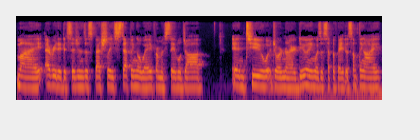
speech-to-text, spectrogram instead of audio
my everyday decisions, especially stepping away from a stable job into what Jordan and I are doing was a step of faith. It's something I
